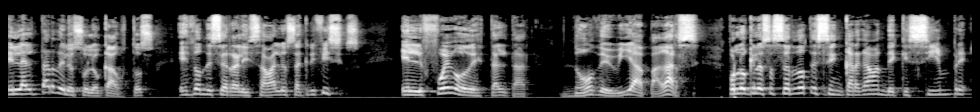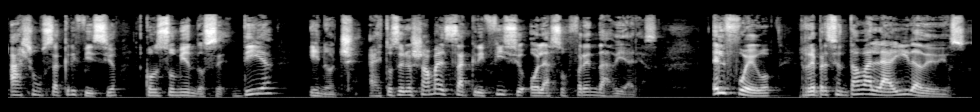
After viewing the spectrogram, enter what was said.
El altar de los holocaustos es donde se realizaban los sacrificios. El fuego de este altar no debía apagarse, por lo que los sacerdotes se encargaban de que siempre haya un sacrificio consumiéndose día y noche. A esto se lo llama el sacrificio o las ofrendas diarias. El fuego representaba la ira de Dios.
